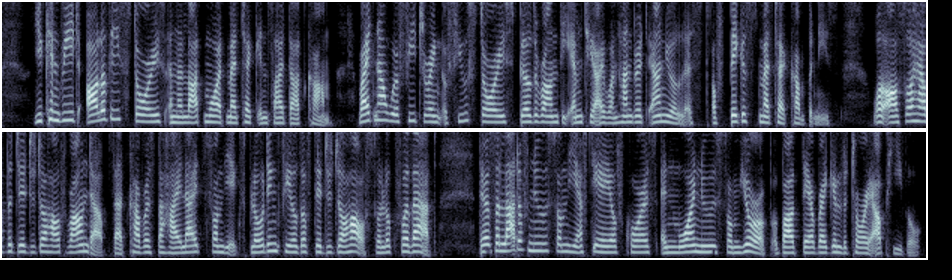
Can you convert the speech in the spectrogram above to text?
You can read all of these stories and a lot more at medtechinsight.com. Right now, we're featuring a few stories built around the MTI 100 annual list of biggest medtech companies. We'll also have the Digital Health Roundup that covers the highlights from the exploding field of digital health, so look for that. There's a lot of news from the FDA, of course, and more news from Europe about their regulatory upheaval.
